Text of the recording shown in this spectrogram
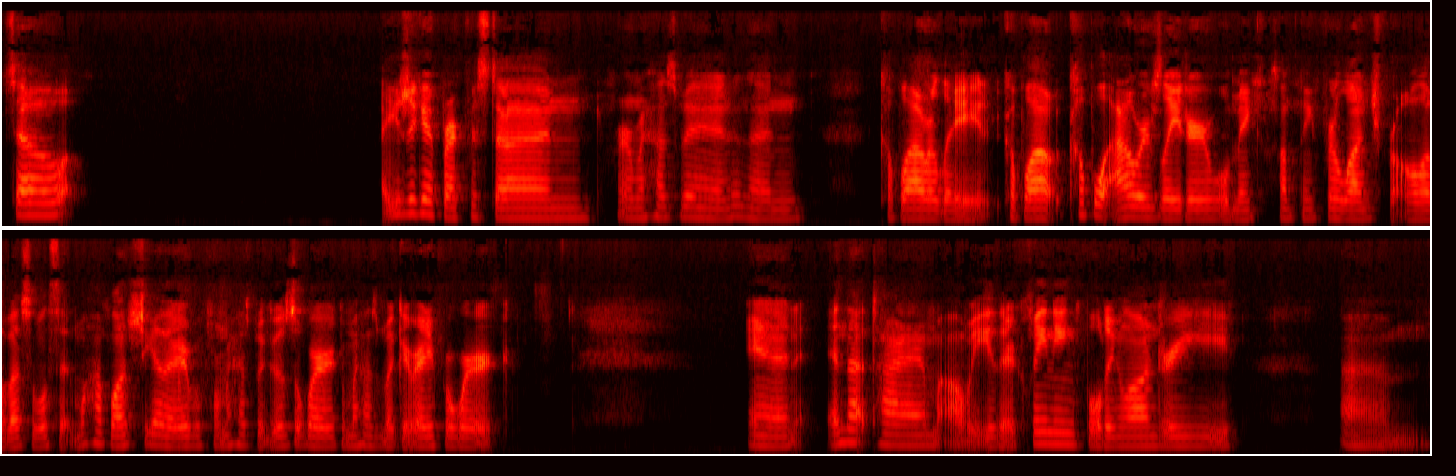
so i usually get breakfast done for my husband and then a couple hour late, a couple couple hours later, we'll make something for lunch for all of us. we'll sit and we'll have lunch together before my husband goes to work, and my husband will get ready for work. And in that time, I'll be either cleaning, folding laundry, um,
